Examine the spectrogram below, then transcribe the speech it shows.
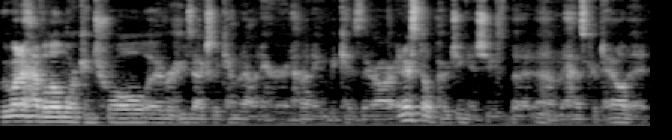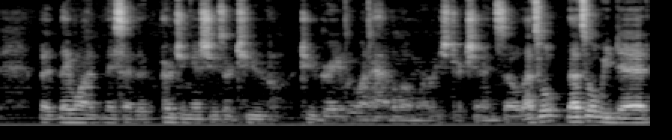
we want to have a little more control over who's actually coming out here and hunting because there are and there's still poaching issues, but um, it has curtailed it. But they want they said the poaching issues are too too great. We want to have a little more restriction, and so that's what that's what we did.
